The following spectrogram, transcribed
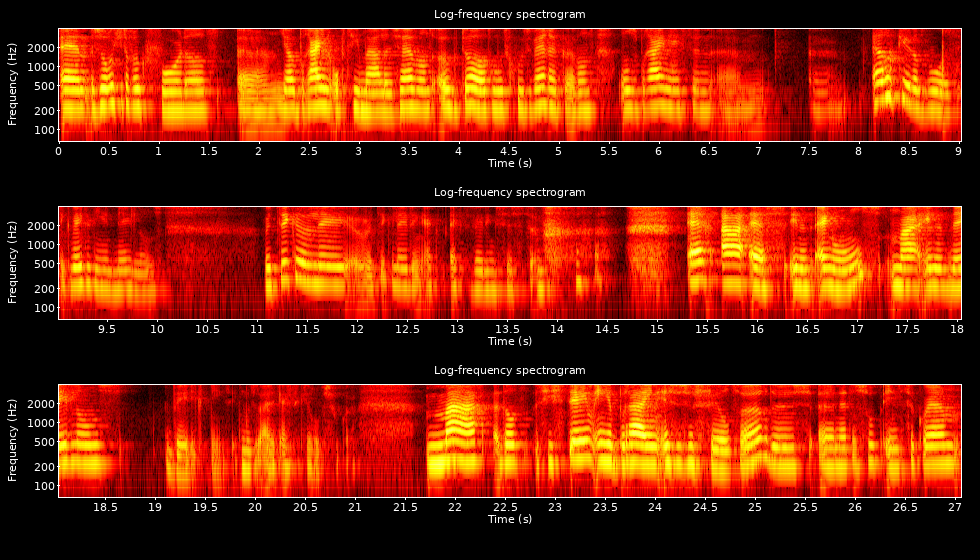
en zorg je er ook voor dat um, jouw brein optimaal is. Hè? Want ook dat moet goed werken. Want ons brein heeft een. Um, um, elke keer dat woord, ik weet het niet in het Nederlands. Reticulating Activating System. RAS in het Engels. Maar in het Nederlands weet ik het niet. Ik moet het eigenlijk echt een keer opzoeken. Maar dat systeem in je brein is dus een filter. Dus uh, net als op Instagram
